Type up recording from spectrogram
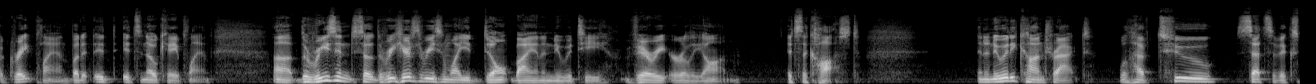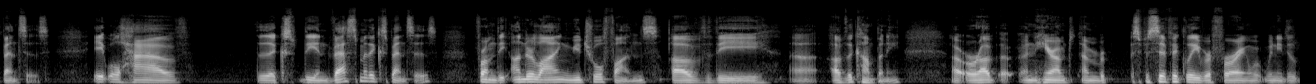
a, great plan, but it, it, it's an okay plan. Uh, the reason so the re, here's the reason why you don't buy an annuity very early on. It's the cost. an annuity contract will have two sets of expenses. It will have the the investment expenses from the underlying mutual funds of the uh, of the company, uh, or of, and here I'm I'm specifically referring. We need to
